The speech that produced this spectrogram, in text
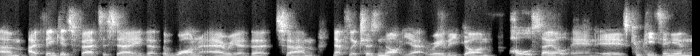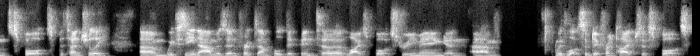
Um, I think it's fair to say that the one area that um, Netflix has not yet really gone wholesale in is competing in sports potentially. Um, we've seen Amazon, for example, dip into live sports streaming and um, with lots of different types of sports.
